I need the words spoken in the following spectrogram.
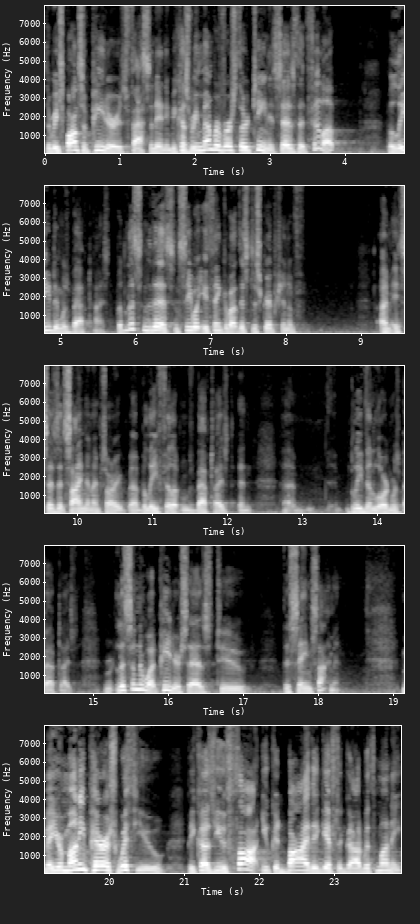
the response of Peter is fascinating because remember verse 13. It says that Philip believed and was baptized. But listen to this and see what you think about this description of. I mean, it says that Simon, I'm sorry, uh, believed Philip and was baptized and uh, believed in the Lord and was baptized. R- listen to what Peter says to the same Simon. May your money perish with you because you thought you could buy the gift of God with money.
